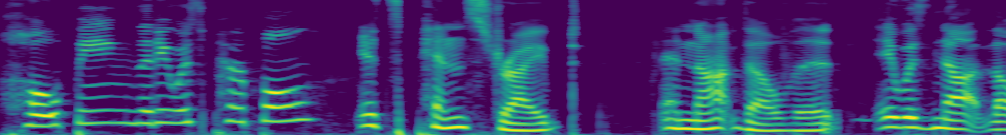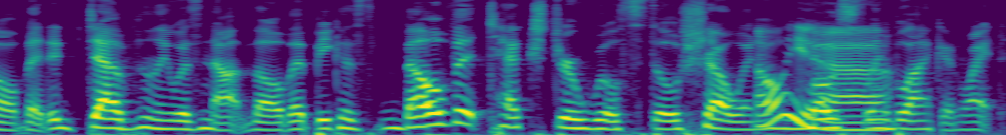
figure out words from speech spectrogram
hoping that it was purple. It's pinstriped and not velvet. It was not velvet. It definitely was not velvet because velvet texture will still show in Oh, yeah. mostly black and white.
